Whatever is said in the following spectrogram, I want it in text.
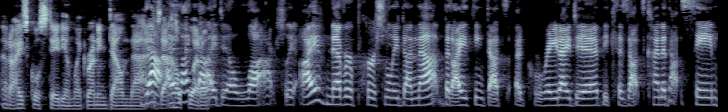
at a high school stadium, like running down that? Yeah, Is that I like that idea a lot, actually. I've never personally done that, but I think that's a great idea because that's kind of that same,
